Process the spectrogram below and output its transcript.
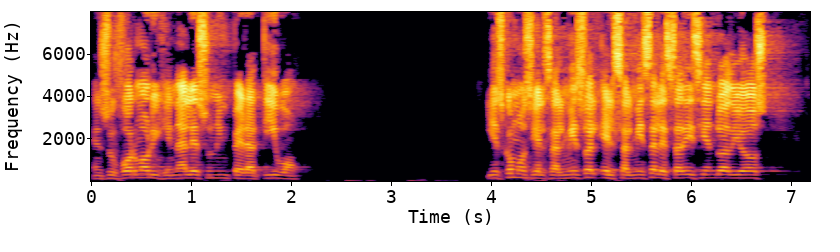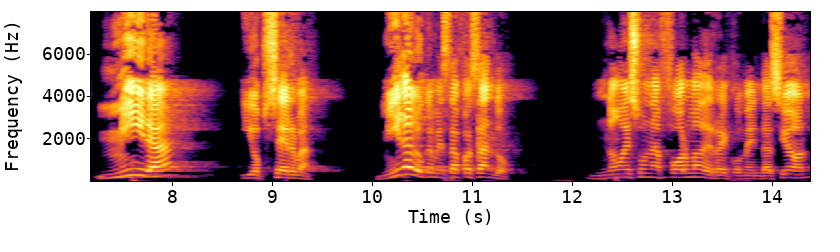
en su forma original es un imperativo y es como si el salmista, el salmista le está diciendo a Dios, mira y observa, mira lo que me está pasando. No es una forma de recomendación.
